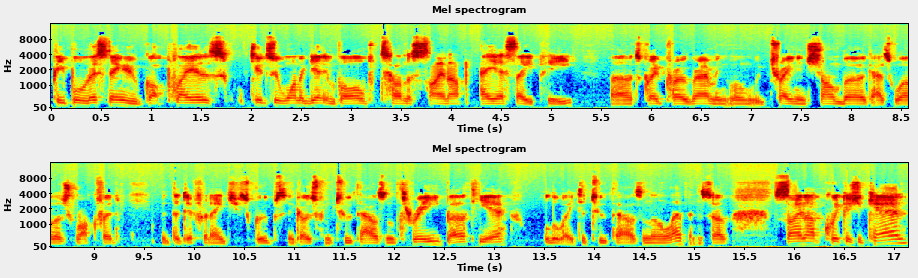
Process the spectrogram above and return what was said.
people listening who've got players, kids who want to get involved, tell them to sign up ASAP. Uh, it's a great program. And we train in Schaumburg as well as Rockford with the different age groups. It goes from 2003 birth year all the way to 2011. So sign up quick as you can,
